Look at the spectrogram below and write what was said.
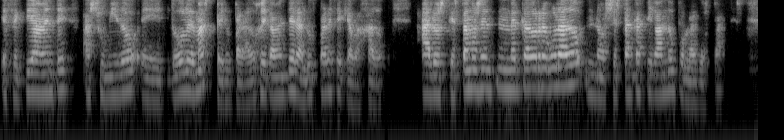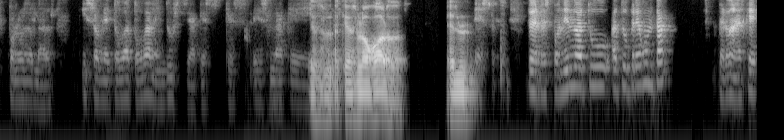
efectivamente ha subido eh, todo lo demás, pero paradójicamente la luz parece que ha bajado. A los que estamos en mercado regulado nos están castigando por las dos partes, por los dos lados. Y sobre todo a toda la industria, que es, la que... Es, que es lo gordo. Eso es. Entonces, respondiendo a tu, a tu pregunta, perdona, es que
